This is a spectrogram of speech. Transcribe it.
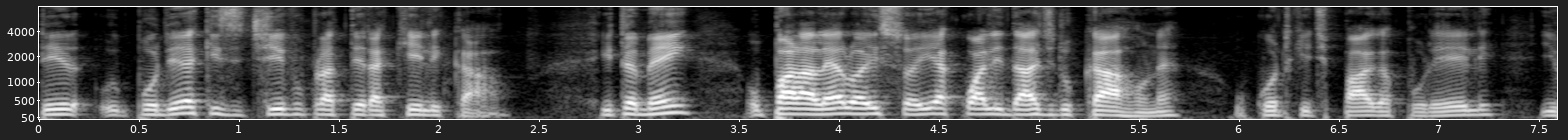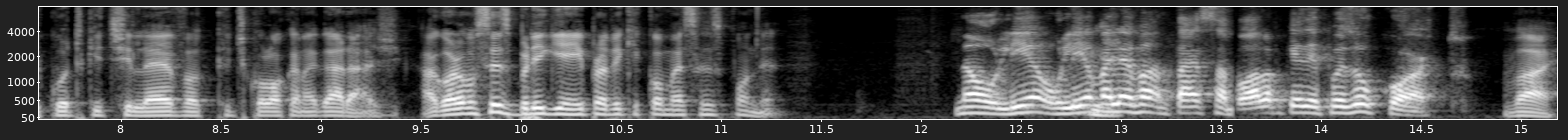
ter o poder aquisitivo para ter aquele carro. E também o paralelo a isso aí, a qualidade do carro, né? O quanto que te paga por ele e o quanto que te leva, que te coloca na garagem. Agora vocês briguem aí para ver quem começa respondendo. Não, o Liam, o Liam hum. vai levantar essa bola porque depois eu corto. Vai.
